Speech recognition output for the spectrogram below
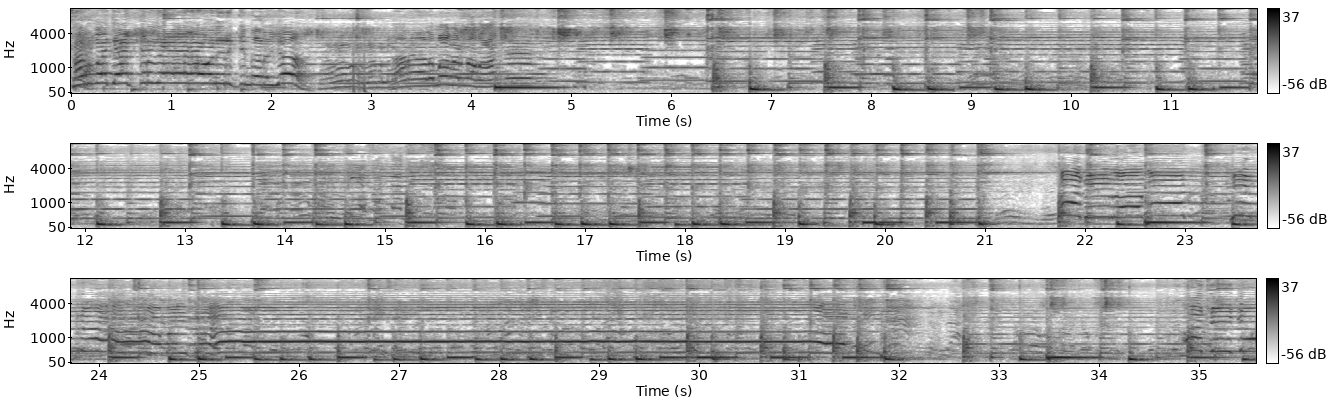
சர்வ ஜாக்கிரதையாக அவள் இருக்கின்றார் ஐயா. தாராளமா வரலாம் வாங்க. Lord,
